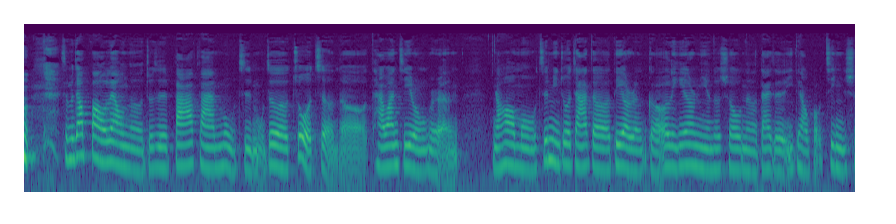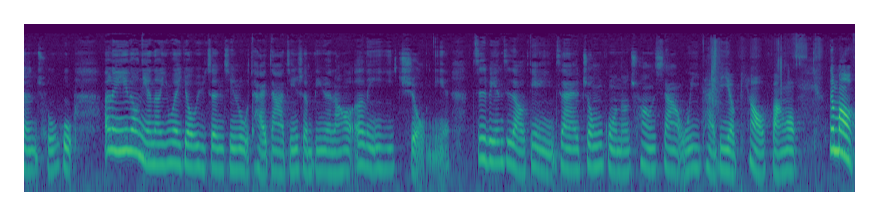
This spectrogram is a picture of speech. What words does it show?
什么叫爆料呢？就是八番木字母这个作者呢，台湾基隆人，然后某知名作家的第二人格。二零一二年的时候呢，带着一条狗净身出户。二零一六年呢，因为忧郁症进入台大精神病院。然后二零一九年自编自导电影在中国呢创下五亿台币的票房哦。那么。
